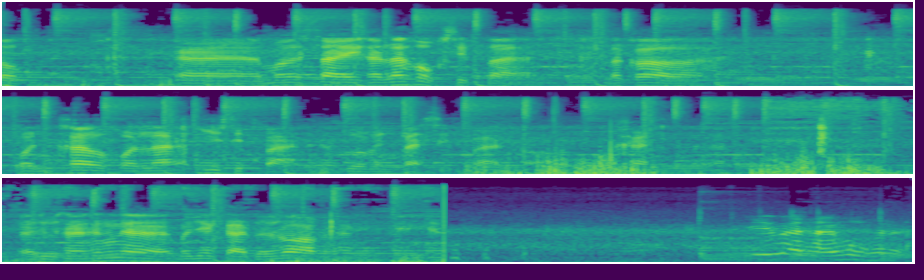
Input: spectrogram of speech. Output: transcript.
ตกอมอเตอร์ไซค์คันละ 60 บาท แล้วก็คนเข้าคนละ 20 บาทนะครับรวมเป็น 80 บาทต่อคันนะครับแต่ดูทางข้างหน้าบรรยากาศโดยรอบนะครับนี่แม่ถ่ายผมขนาด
